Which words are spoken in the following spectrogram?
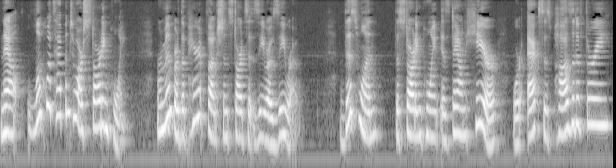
Now, look what's happened to our starting point. Remember, the parent function starts at 0, 0. This one, the starting point is down here where x is positive 3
